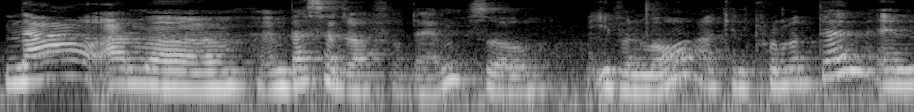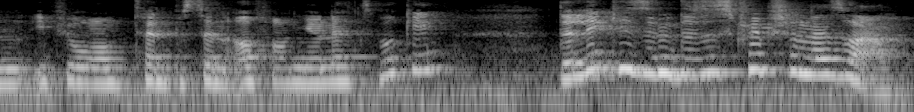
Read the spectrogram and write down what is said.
Now I'm an ambassador for them, so even more I can promote them. And if you want 10% off on your next booking, the link is in the description as well.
